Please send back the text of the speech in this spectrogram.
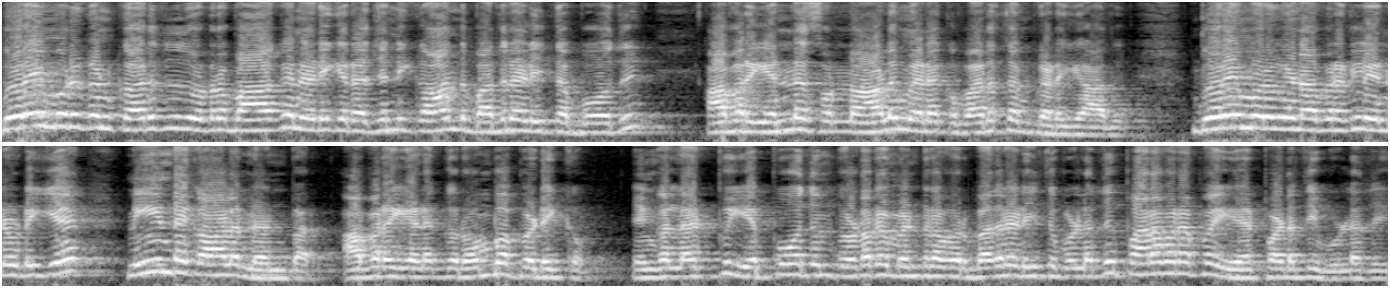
துரைமுருகன் கருத்து தொடர்பாக நடிகர் ரஜினிகாந்த் பதிலளித்த போது அவர் என்ன சொன்னாலும் எனக்கு வருத்தம் கிடையாது. துரைமுருகன் அவர்கள் என்னுடைய நீண்ட கால நண்பர். அவரை எனக்கு ரொம்ப பிடிக்கும். எங்கள் நட்பு எப்போதும் தொடரும் என்று அவர் பதிலளித்துள்ளது பரபரப்பை ஏற்படுத்தி உள்ளது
